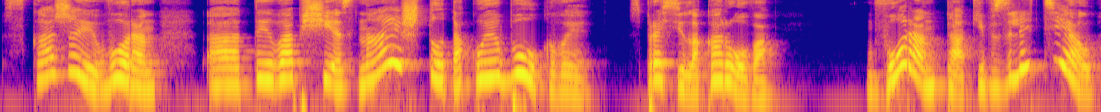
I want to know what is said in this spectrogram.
Скажи, ворон, а ты вообще знаешь, что такое буквы? Спросила корова. Ворон так и взлетел.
